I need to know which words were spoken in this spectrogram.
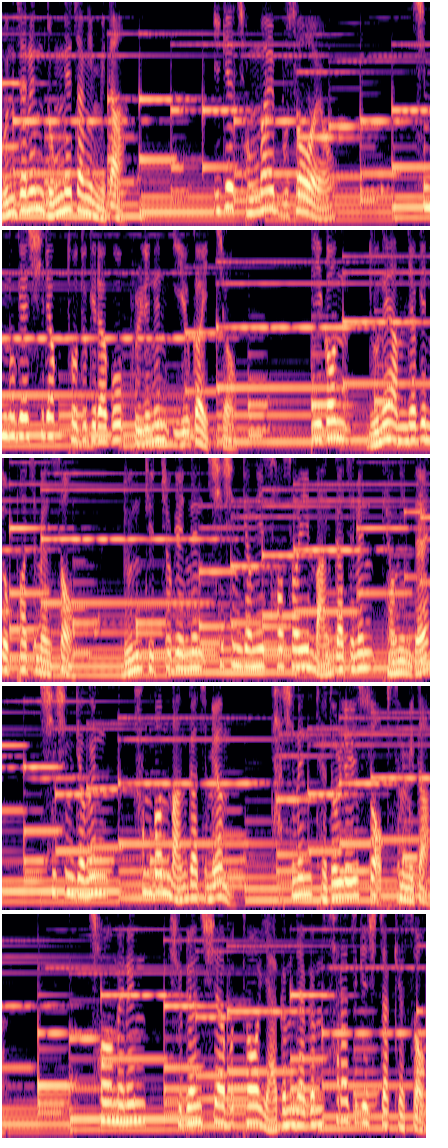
문제는 녹내장입니다. 이게 정말 무서워요. 침묵의 시력 도둑이라고 불리는 이유가 있죠. 이건 눈의 압력이 높아지면서 눈 뒤쪽에 있는 시신경이 서서히 망가지는 병인데 시신경은 한 번 망가지면 다시는 되돌릴 수 없습니다. 처음에는 주변 시야부터 야금야금 사라지기 시작해서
